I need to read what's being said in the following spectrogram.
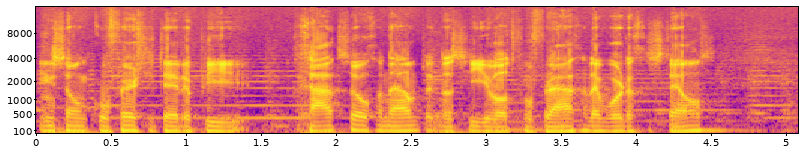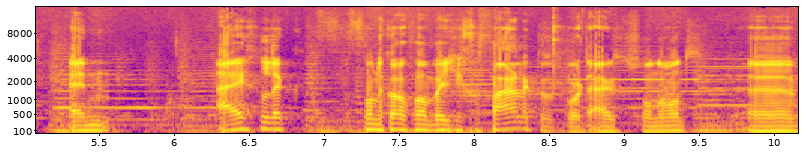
in zo'n conversietherapie gaat zogenaamd. En dan zie je wat voor vragen daar worden gesteld. En eigenlijk vond ik ook wel een beetje gevaarlijk dat het wordt uitgezonden. Want ehm,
